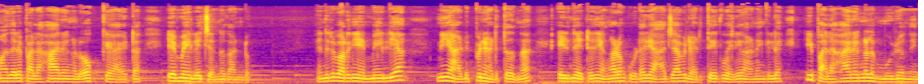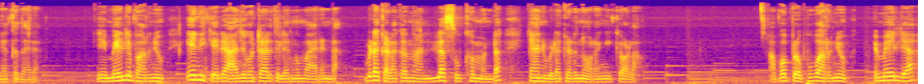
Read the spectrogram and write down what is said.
മധുര പലഹാരങ്ങളും ഒക്കെ ആയിട്ട് എം എൽ എ ചെന്ന് കണ്ടു. എന്നിട്ട് പറഞ്ഞു എം എൽ എ നീ അടുപ്പിനടുത്ത് നിന്ന് എഴുന്നേറ്റ് ഞങ്ങളുടെ കൂടെ രാജാവിന്റെ അടുത്തേക്ക് വരികയാണെങ്കിൽ ഈ പലഹാരങ്ങൾ മുഴുവൻ നിനക്ക് തരാം. എം എൽ എ പറഞ്ഞു എനിക്ക് രാജകൊട്ടാരത്തിലെങ്ങും വരണ്ട. ഇവിടെ കിടക്കാൻ നല്ല സുഖമുണ്ട്. ഞാൻ ഇവിടെ കിടന്ന് ഉറങ്ങിക്കോളാം. അപ്പോൾ പ്രഭു പറഞ്ഞു എം എൽ എ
